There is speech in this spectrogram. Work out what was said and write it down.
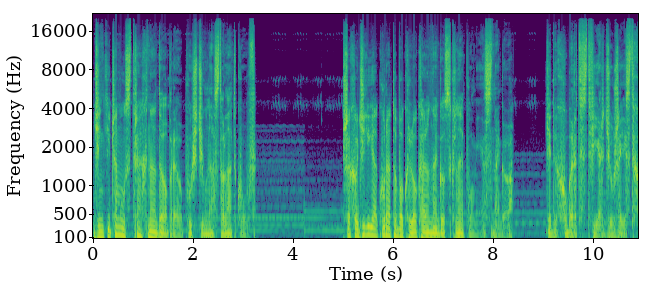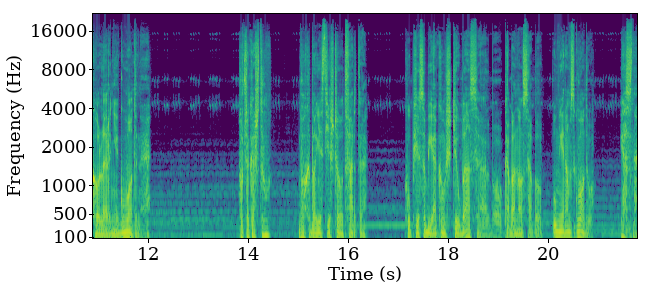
dzięki czemu strach na dobre opuścił nastolatków. Przechodzili akurat obok lokalnego sklepu mięsnego, kiedy Hubert stwierdził, że jest cholernie głodny. Poczekasz tu? Bo chyba jest jeszcze otwarte. Kupię sobie jakąś kiełbasę albo kabanosa, bo umieram z głodu. Jasne,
